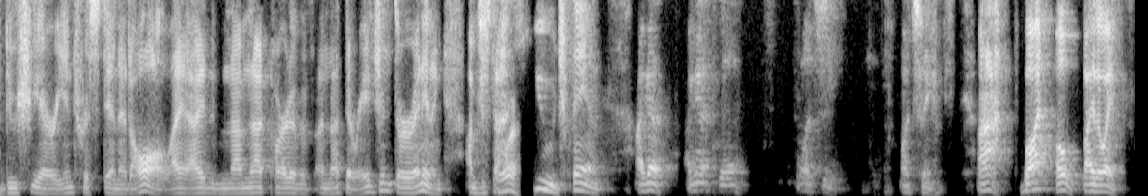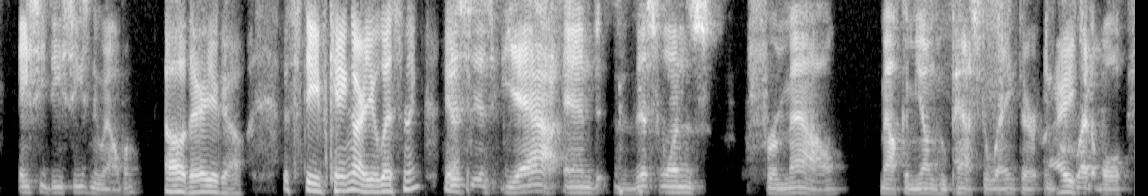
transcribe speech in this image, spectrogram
fiduciary interest in at all. I, I am not part of. I'm not their agent or anything. I'm just sure. a huge fan. I got. I got. Uh, let's see let's see. Ah, but oh, by the way, ACDC's new album. Oh, there you go. Steve King, are you listening? Yeah. This is yeah, and this one's for Mal, Malcolm Young, who passed away. They're incredible. Right.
